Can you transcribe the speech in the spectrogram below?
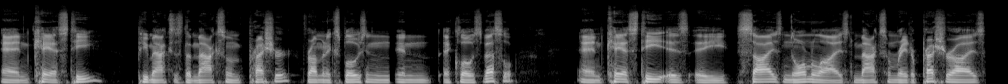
and KST. Pmax is the maximum pressure from an explosion in a closed vessel, and KST is a size normalized maximum rate of pressurize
